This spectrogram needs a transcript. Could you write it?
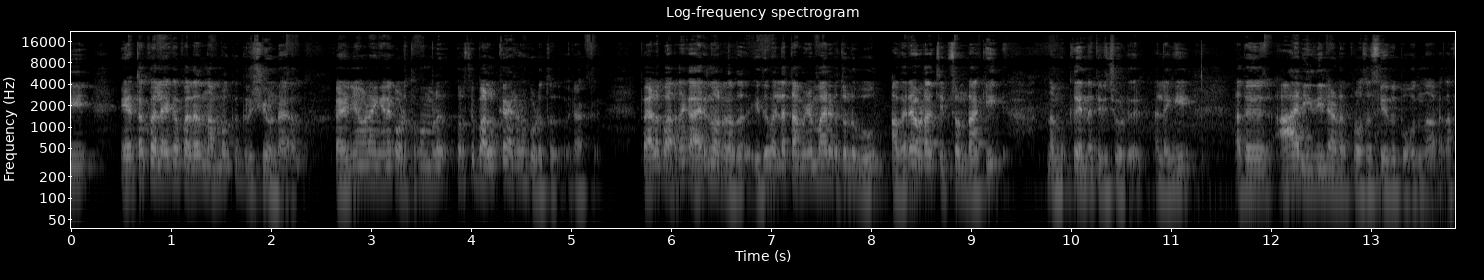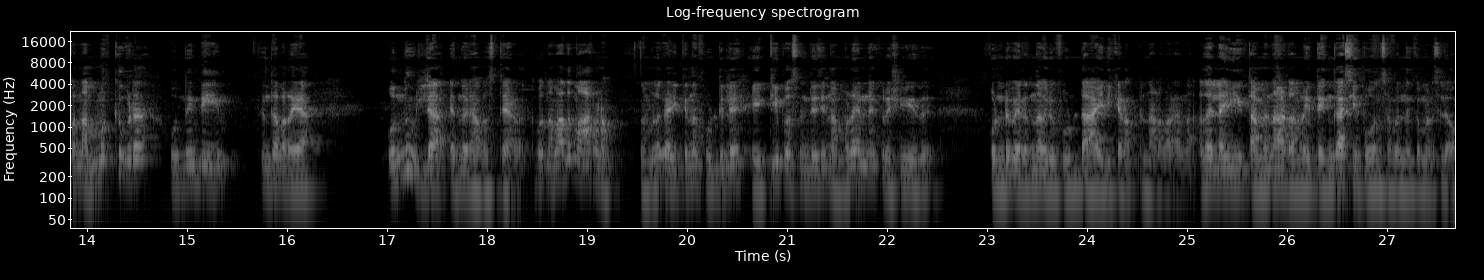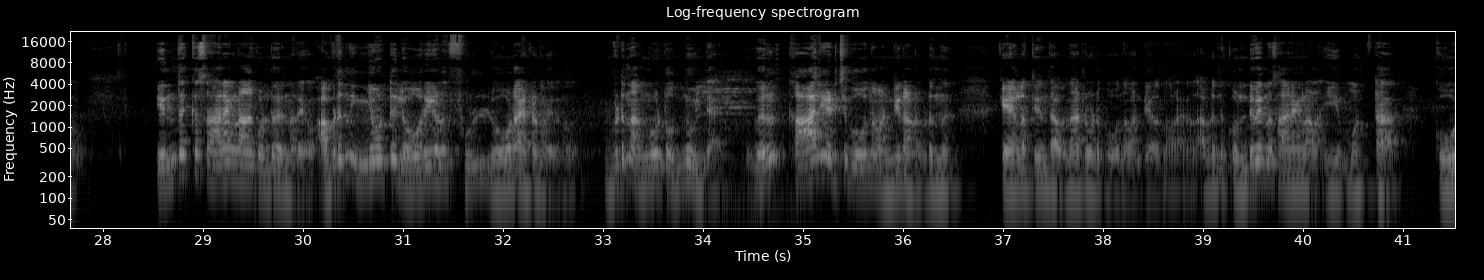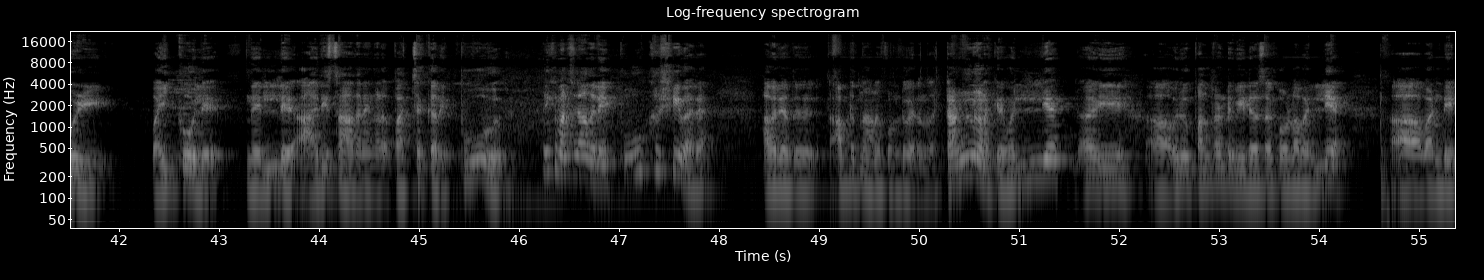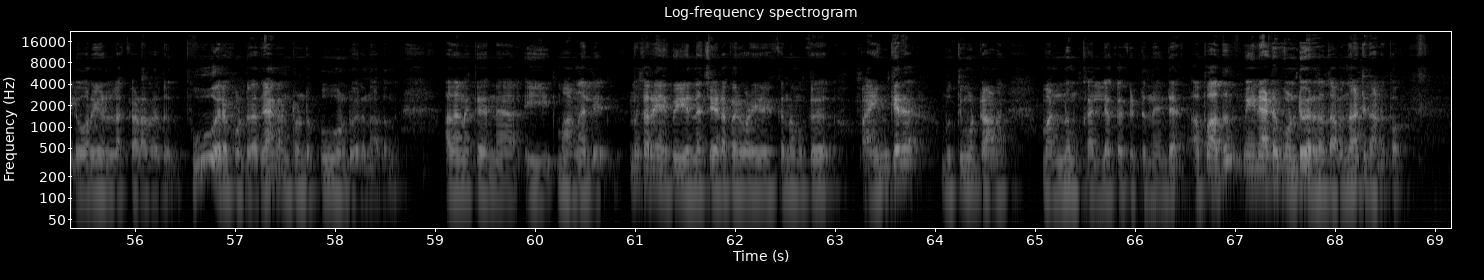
ഏത്തക്കൊലയൊക്കെ പലതും നമുക്ക് കൃഷി ഉണ്ടായിരുന്നു കഴിഞ്ഞ തവണ ഇങ്ങനെ കൊടുത്തപ്പോൾ നമ്മൾ കുറച്ച് ബൾക്കായിട്ടാണ് കൊടുത്തത് ഒരാൾക്ക്. അപ്പോൾ അയാൾ പറഞ്ഞ കാര്യം എന്ന് പറയുന്നത് ഇത് വല്ല തമിഴന്മാരെടുത്തോണ്ട് പോകും അവരവിടെ ചിപ്സ് ഉണ്ടാക്കി നമുക്ക് തന്നെ തിരിച്ചു കൊണ്ടുവരും. അല്ലെങ്കിൽ അത് ആ രീതിയിലാണ് പ്രോസസ്സ് ചെയ്ത് പോകുന്നത് പറയുന്നത്. നമുക്ക് ഇവിടെ ഒന്നിന്റെയും എന്താ പറയുക ഒന്നുമില്ല എന്നൊരു അവസ്ഥയാണ്. അപ്പോൾ നമ്മൾ അത് മാറണം. നമ്മൾ കഴിക്കുന്ന ഫുഡിൽ എയ്റ്റി പെർസെന്റേജ് നമ്മൾ തന്നെ കൃഷി ചെയ്ത് കൊണ്ടുവരുന്ന ഒരു ഫുഡ് ആയിരിക്കണം എന്നാണ് പറയുന്നത്. അതല്ല ഈ തമിഴ്നാട് നമ്മൾ ഈ തെങ്കാശി പോകുന്ന സമയത്ത് നിങ്ങൾക്ക് മനസ്സിലാവും. എന്തൊക്കെ സാധനങ്ങളാണ് കൊണ്ടുവരുന്നത് അറിയോ അവിടുന്ന് ഇങ്ങോട്ട് ലോറികൾ ഫുൾ ലോഡായിട്ടാണ് വരുന്നത്. ഇവിടുന്ന് അങ്ങോട്ട് ഒന്നുമില്ല. വെറും കാലി അടിച്ച് പോകുന്ന വണ്ടികളാണ് ഇവിടുന്ന് കേരളത്തിൽ നിന്ന് തമിഴ്നാട്ടിലോട്ട് പോകുന്ന വണ്ടികൾ എന്ന് പറയുന്നത്. അവിടുന്ന് കൊണ്ടുവരുന്ന സാധനങ്ങളാണ് ഈ മുട്ട കോഴി വൈക്കോൽ നെല്ല് അരി സാധനങ്ങൾ പച്ചക്കറി പൂവ്. എനിക്ക് മനസ്സിലാവുന്നില്ല. ഈ പൂ കൃഷി വരെ അവരത് അവിടെ നിന്നാണ് കൊണ്ടുവരുന്നത്. ടണ്ണ് കണക്കിന് വലിയ ഈ ഒരു പന്ത്രണ്ട് വീലേഴ്സൊക്കെ ഉള്ള വലിയ വണ്ടി ലോറികളിലൊക്കെ കടന്നത് പൂ വരെ കൊണ്ടുവരുന്നത് ഞാൻ കണ്ടിട്ടുണ്ട് പൂ കൊണ്ടുവരുന്ന അവിടെ നിന്ന് അതണക്ക് തന്നെ ഈ മണൽ നമുക്കറിയാം ഇപ്പോൾ ഈ എൻ എച്ച് പരിപാടിയിലൊക്കെ നമുക്ക് ഭയങ്കര ബുദ്ധിമുട്ടാണ് മണ്ണും കല്ലൊക്കെ കിട്ടുന്നതിന്റെ അപ്പോൾ അത് മെയിനായിട്ട് കൊണ്ടുവരുന്നത് തമിഴ്നാട്ടിൽ നിന്നാണ് ഇപ്പോൾ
